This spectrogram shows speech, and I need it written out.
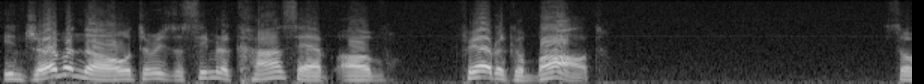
In German law, there is a similar concept of Gewalt. So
